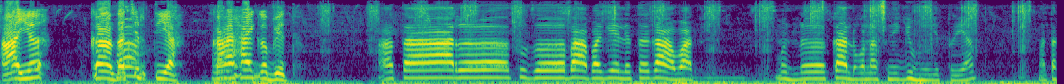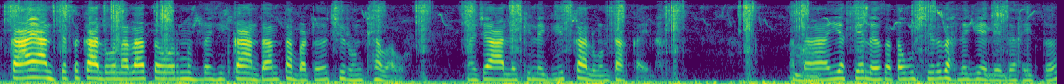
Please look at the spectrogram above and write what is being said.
आय कांदा हा. चिरतीया. काय हाय ग बेत? आता र तुझं बाबा गेले तर गावात. म्हणलं कालवणासनी घेऊन येतो या आता काय आणते तर कालवणाला तवर म्हणलं ही कांदा आणि टमाट चिरून ठेवावं. म्हणजे आलं की लगेच कालवण टाकायला. आता येतेलच. आता उशीर झाले गेलेलं आहे तर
